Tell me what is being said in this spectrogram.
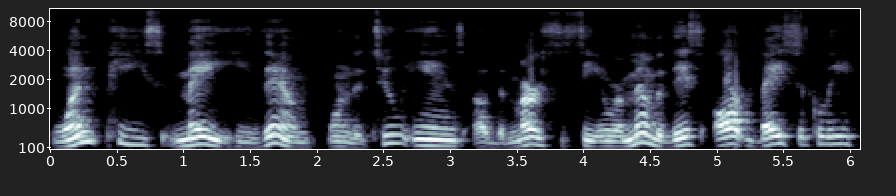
one piece made he them on the two ends of the mercy seat. And remember, this ark basically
